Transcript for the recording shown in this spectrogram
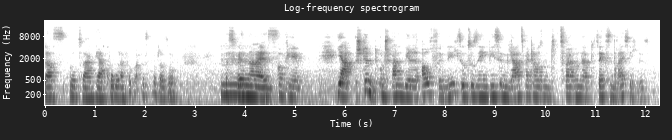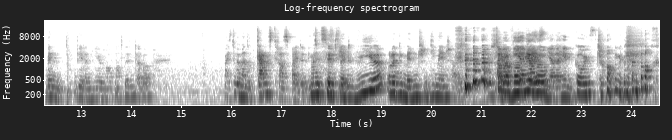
dass sozusagen ja Corona vorbei ist oder so. Das wäre mm, nice. Okay. Ja, stimmt. Und spannend wäre auch, finde ich, so zu sehen, wie es im Jahr 2236 ist. Wenn wir dann hier überhaupt noch sind. Aber weißt du, wenn man so ganz krass weit in die Meinst Zukunft geht. Wir oder die Menschen? Die Menschheit. aber wir, wir reisen so ja dahin. Going strong immer noch.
